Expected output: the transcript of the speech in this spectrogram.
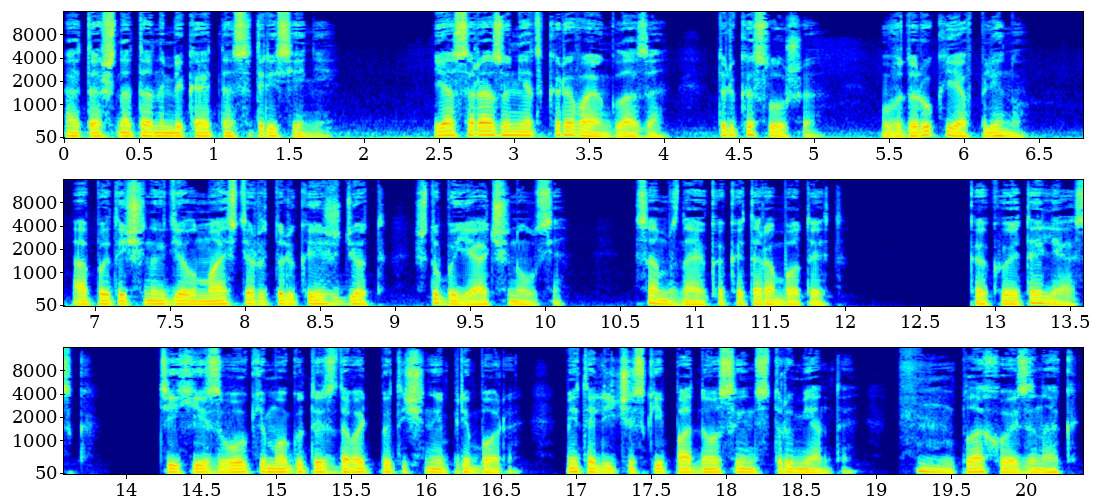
а тошнота намекает на сотрясение. Я сразу не открываю глаза, только слушаю. Вдруг я в плену. А пыточных дел мастер только и ждет, чтобы я очнулся. Сам знаю, как это работает. Какой-то ляск. Тихие звуки могут издавать пыточные приборы, металлические подносы и инструменты. Хм, плохой знак.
